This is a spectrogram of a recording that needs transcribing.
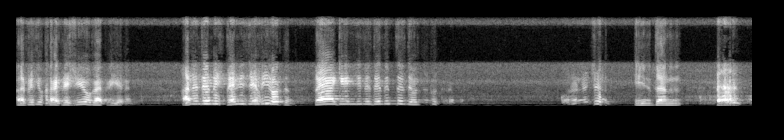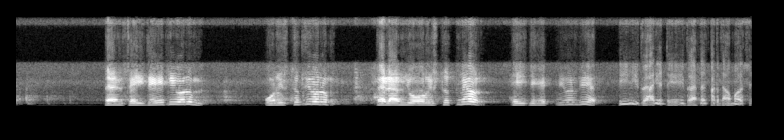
Halbuki kardeşi yok Adiye'nin. Hani demiş beni seviyordun. Daha gencini dedim de döndü bu tarafa. Onun için insan ben secde ediyorum, oruç tutuyorum, falan oruç tutmuyor, secde etmiyor diye ibadet ibadet kınaması.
